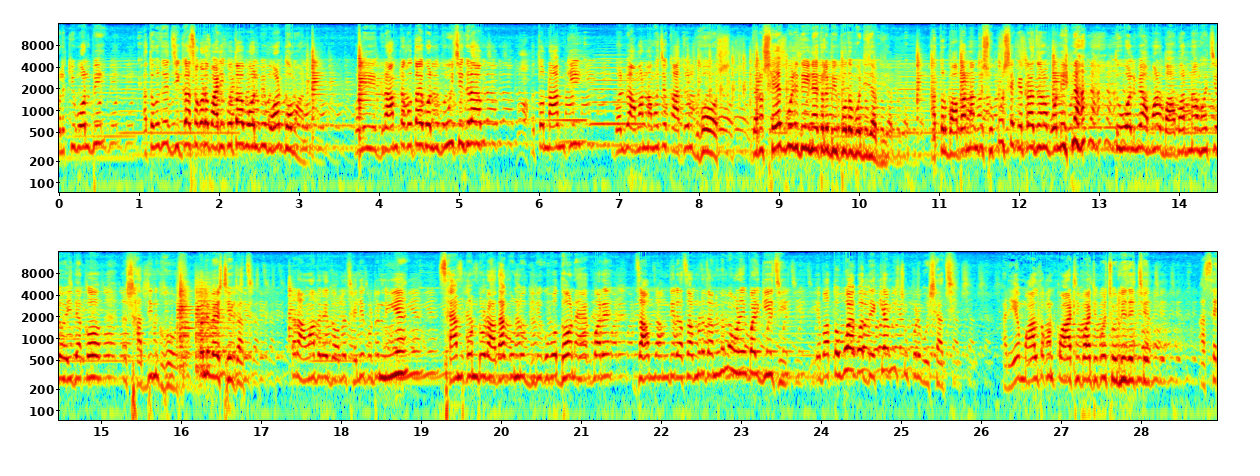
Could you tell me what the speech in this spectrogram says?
বলে, কি বলবি? আর যদি জিজ্ঞাসা করে বাড়ি কোথাও বলবি, বর্ধমান। বলি, গ্রামটা কোথায়? বলবি, বুঝছি গ্রাম। তোর নাম কি? বলবি, আমার নাম হচ্ছে কাজল ঘোষ। যেন শেষ বলি দিই না তাহলে বিপদে বলি যাবি। আর তোর বাবার নাম যে শুকুর এটা যেন বলি না, তুই বলবি, আমার বাবার নাম হচ্ছে ওই দেখো, স্বাধীন ঘোষ। বলে বেশ, ঠিক আছে। আর আমাদের এই দলে ছেলে কোটা নিয়ে শ্যামকুণ্ড, রাধাকুণ্ড, গিরিগোবর্ধন, একবারে যা মন্দির আছে, আমরা জানি না অনেকবার গিয়েছি। এবার তবু একবার দেখে আমি চুপ করে বসে আছি। আর এ মাল তখন পাটি পাটি করে চলে যাচ্ছে। আর সে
